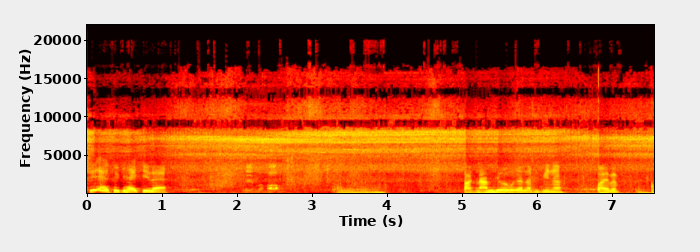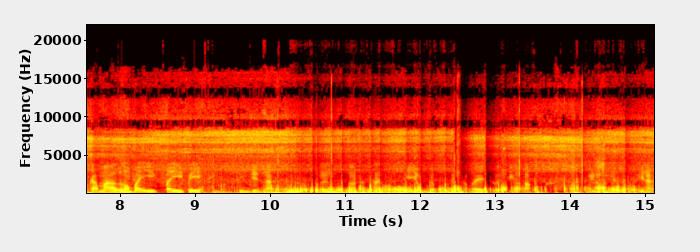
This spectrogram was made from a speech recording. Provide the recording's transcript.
ที่แอร์ซื้อแค่กี่แหละ นี่บอก ตักน้ำเยอะเหมือนกันนะพี่ๆนะ ไปแบบกลับมาก็ต้องไปอีกไปอีกไปอีกถึงเย็นนะเหมือนตอนสถานพี่ยมกับไปทำอะไรด้วยที่ปรับไม่รู้เหมือนกันนะพี่นะ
